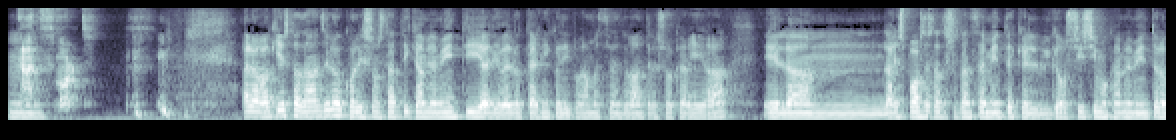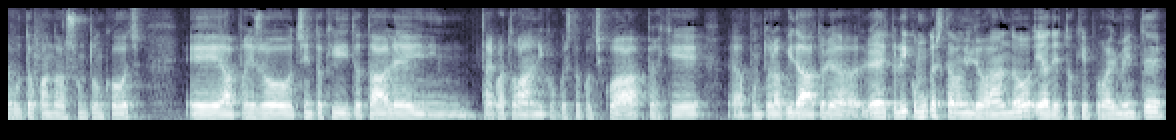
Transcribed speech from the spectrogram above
mm-hmm. not smart. Allora, ho chiesto ad Angelo quali sono stati i cambiamenti a livello tecnico di programmazione durante la sua carriera e la, mm, la risposta è stata sostanzialmente che il grossissimo cambiamento l'ha avuto quando ha assunto un coach e ha preso 100 kg di totale in 3-4 anni con questo coach qua perché eh, appunto l'ha guidato, gli ha, gli ha, detto lui comunque stava migliorando e ha detto che probabilmente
